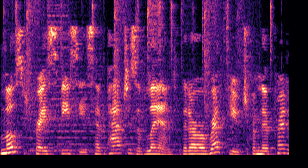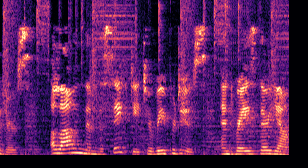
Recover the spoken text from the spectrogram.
Most prey species have patches of land that are a refuge from their predators, allowing them the safety to reproduce and raise their young.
